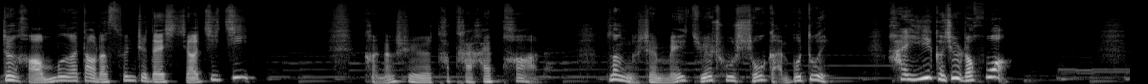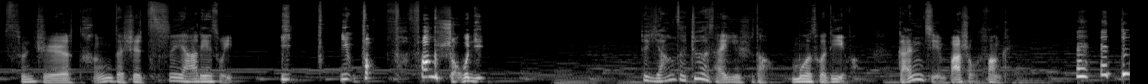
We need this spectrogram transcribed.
正好摸到了孙志的小鸡鸡。可能是他太害怕了，愣是没觉出手感不对。还一个劲儿的晃，孙志疼的是呲牙咧嘴，你你放放放手你！这杨子这才意识到摸错地方，赶紧把手放开。哎哎，对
